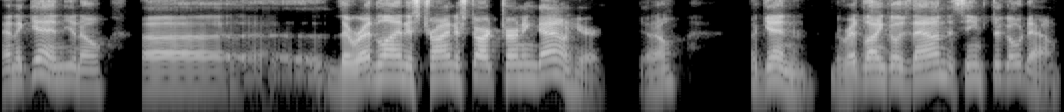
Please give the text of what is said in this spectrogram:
And again, you know, uh, the red line is trying to start turning down here. You know, again, the red line goes down, it seems to go down.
